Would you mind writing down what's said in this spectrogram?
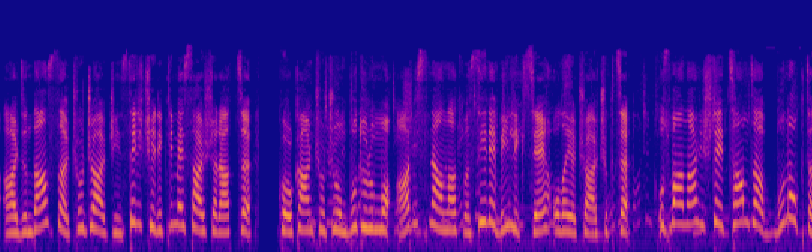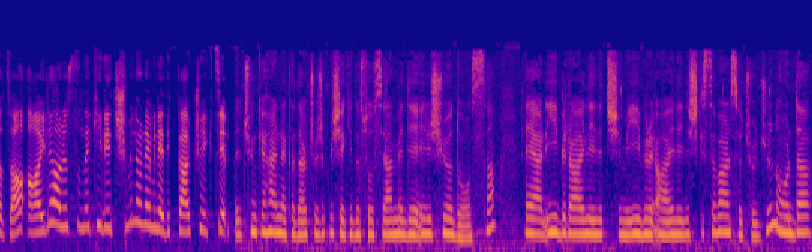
Ardındansa çocuğa cinsel içerikli mesajlar attı. Korkan çocuğun bu durumu abisine anlatmasıyla birlikte olay açığa çıktı. Uzmanlar işte tam da bu noktada aile arasındaki iletişimin önemine dikkat çekti. E, Çünkü her ne kadar çocuk bir şekilde sosyal medyaya erişiyor da olsa eğer iyi bir aile iletişimi, iyi bir aile ilişkisi varsa çocuğun orada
